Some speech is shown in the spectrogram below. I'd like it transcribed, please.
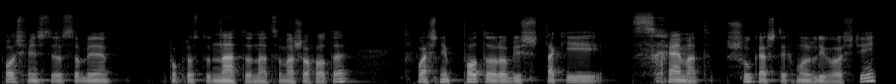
poświęć to sobie po prostu na to, na co masz ochotę. Właśnie po to robisz taki schemat, szukasz tych możliwości,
